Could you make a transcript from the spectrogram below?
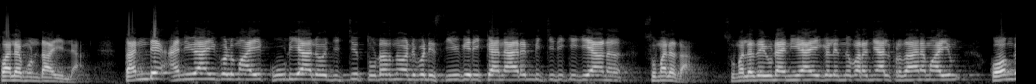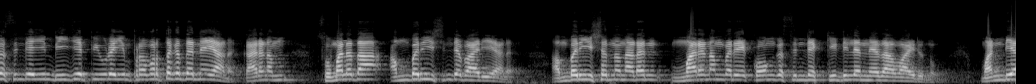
ഫലമുണ്ടായില്ല. തന്റെ അനുയായികളുമായി കൂടിയാലോചിച്ച് തുടർ നടപടി സ്വീകരിക്കാൻ ആരംഭിച്ചിരിക്കുകയാണ് സുമലത. സുമലതയുടെ അനുയായികൾ എന്ന് പറഞ്ഞാൽ പ്രധാനമായും കോൺഗ്രസിന്റെയും ബി ജെ പിയുടെയും പ്രവർത്തകർ തന്നെയാണ്. കാരണം സുമലത അംബരീഷിന്റെ ഭാര്യയാണ്. അംബരീഷ് എന്ന നടൻ മരണം വരെ കോൺഗ്രസിന്റെ കിടിലൻ നേതാവായിരുന്നു. മണ്ഡ്യ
